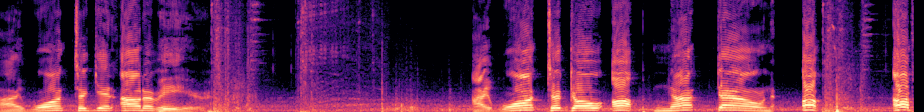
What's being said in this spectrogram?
I want to get out of here. I want to go up, not down. Up, up.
